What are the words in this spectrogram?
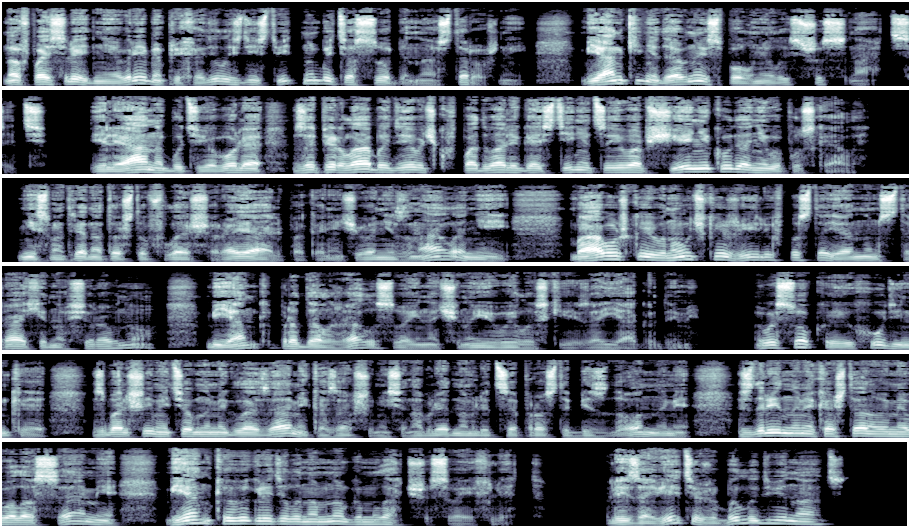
Но в последнее время приходилось действительно быть особенно осторожной. Бьянке недавно исполнилось шестнадцать. Ильяна, будь ее воля, заперла бы девочку в подвале гостиницы и вообще никуда не выпускала. Несмотря на то, что Флэш-Рояль пока ничего не знал о ней, бабушка и внучка жили в постоянном страхе, но все равно Бьянка продолжала свои ночные вылазки за ягодами. Высокая и худенькая, с большими темными глазами, казавшимися на бледном лице просто бездонными, с длинными каштановыми волосами, Бьянка выглядела намного младше своих лет. Лизавете же было двенадцать.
